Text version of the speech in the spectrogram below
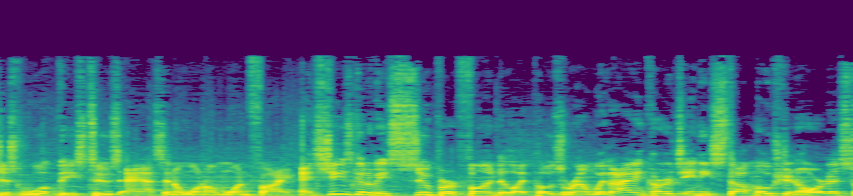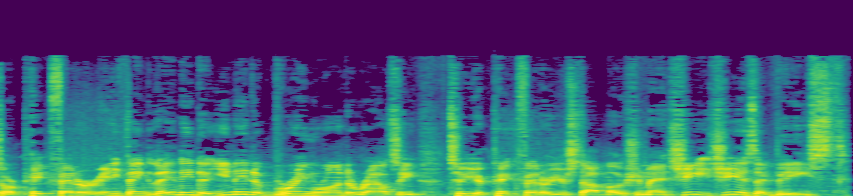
just whoop these two's ass in a one-on-one -on -one fight. And she's going to be super fun to like pose around with. I encourage any stop motion artist or pic fed or anything, they need to you need to bring Ronda Rousey to your pic fed or your stop motion, man. She she is a beast.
